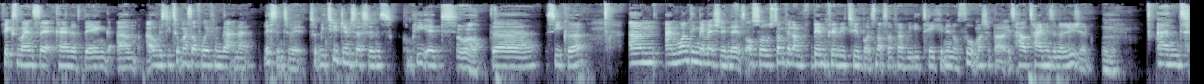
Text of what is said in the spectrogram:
fixed mindset kind of thing. Um, I obviously took myself away from that and I listened to it. Took me two gym sessions, completed Oh, wow. the secret. Um, and one thing they mentioned in there is also something I've been privy to, but it's not something I've really taken in or thought much about, is how time is an illusion. And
